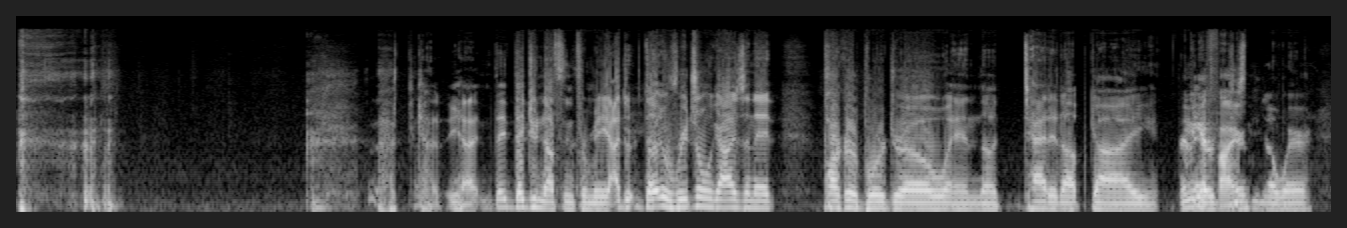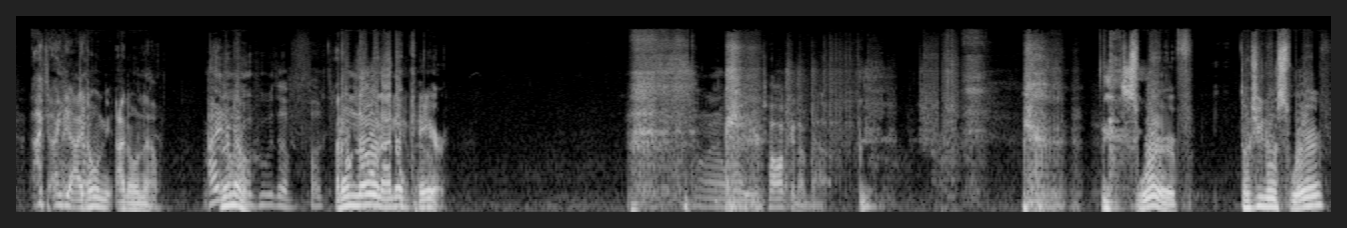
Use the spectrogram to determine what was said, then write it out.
God, yeah, they, they do nothing for me. I do, the original guys in it, Parker Boudreaux and the tatted up guy. Didn't he get they're fired? Nowhere. I, I, yeah, I don't- don't. I don't know. I don't don't, know. know. who the fuck. I you're don't know, and I don't about. care. I don't know what you're talking about. Swerve. Don't you know Swerve?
